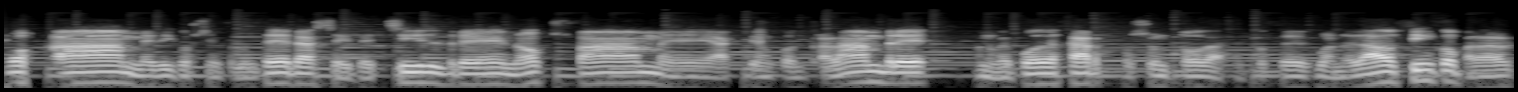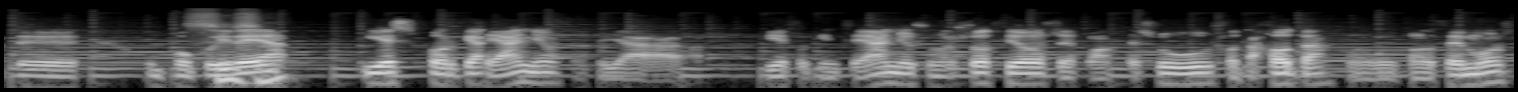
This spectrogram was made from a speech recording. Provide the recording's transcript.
Roja, Médicos Sin Fronteras, Save the Children, Oxfam, Acción contra el Hambre. Bueno, me puedo dejar, pues son todas. Entonces, bueno, he dado cinco para darte un poco idea. Y es porque hace años, hace ya 10 o 15 años, unos socios, eh, Juan Jesús, JJ, como conocemos,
